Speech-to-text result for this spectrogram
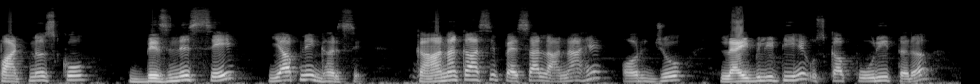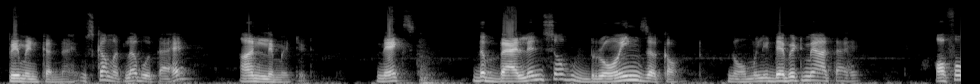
पार्टनर्स को बिज़नेस से या अपने घर से कहाँ ना कहाँ से पैसा लाना है और जो लाइबिलिटी है, उसका पूरी तरह पेमेंट करना है। उसका मतलब होता है unlimited next the balance of drawings account normally debit में आता है। Of a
